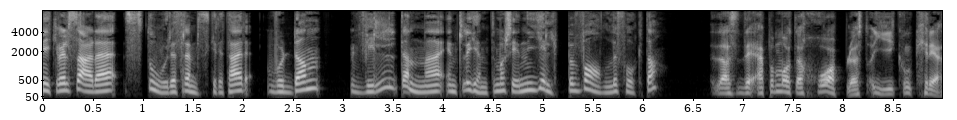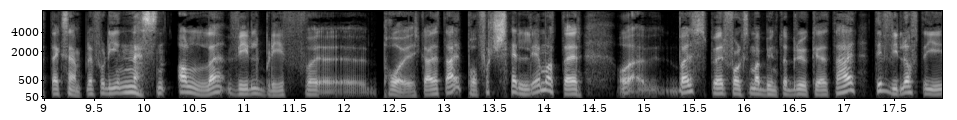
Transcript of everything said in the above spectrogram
likevel så er det store fremskritt her. Hvordan vil denne intelligente maskinen hjelpe vanlige folk, da? Altså, det er på en måte håpløst å gi konkrete eksempler, fordi nesten alle vil bli påvirka av dette her på forskjellige måter. Og bare spør folk som har begynt å bruke dette her, de vil ofte gi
